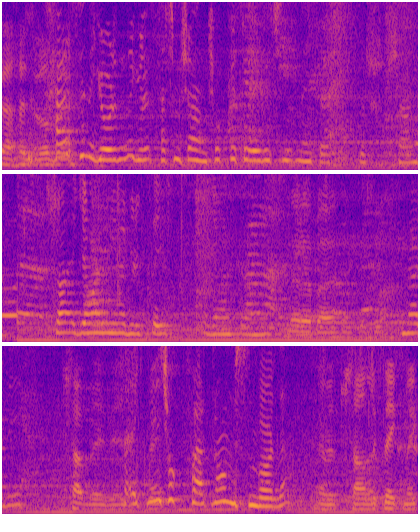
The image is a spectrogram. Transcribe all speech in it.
Ya hadi oğlum. Her seni gördüğümde göre saçım şu an çok kötü olduğu için neyse dur şu an. Şu an Egemen'le yine birlikteyiz. Egemen selamlar. Merhaba. Neredeyiz? Şabreydi. Sen ekmeği çok farklı almışsın bu arada. Evet, sağlıklı ekmek.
